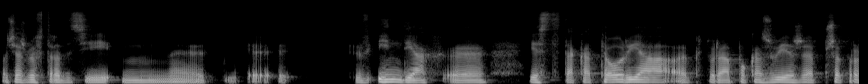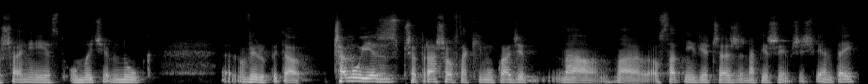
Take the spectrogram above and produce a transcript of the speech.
chociażby w tradycji mm, e, e, w Indiach e, jest taka teoria, która pokazuje, że przeproszenie jest umyciem nóg. Wielu pyta, czemu Jezus przepraszał w takim układzie na, na ostatniej wieczerzy, na pierwszej mszy świętej?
